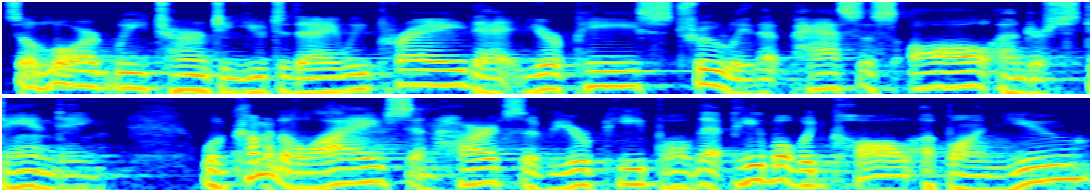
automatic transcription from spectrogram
So, Lord, we turn to you today. We pray that your peace, truly, that passes all understanding, will come into the lives and hearts of your people, that people would call upon you,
